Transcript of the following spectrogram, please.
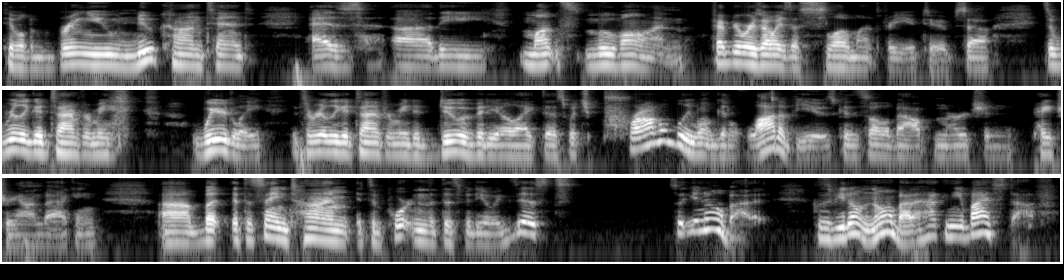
to be able to bring you new content as uh, the months move on. February is always a slow month for YouTube, so it's a really good time for me. Weirdly, it's a really good time for me to do a video like this, which probably won't get a lot of views because it's all about merch and Patreon backing. Uh, but at the same time, it's important that this video exists so you know about it. Because if you don't know about it, how can you buy stuff?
